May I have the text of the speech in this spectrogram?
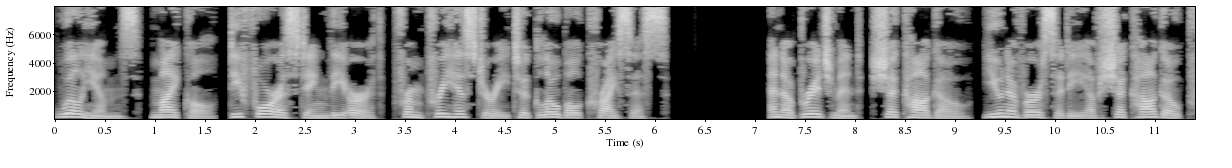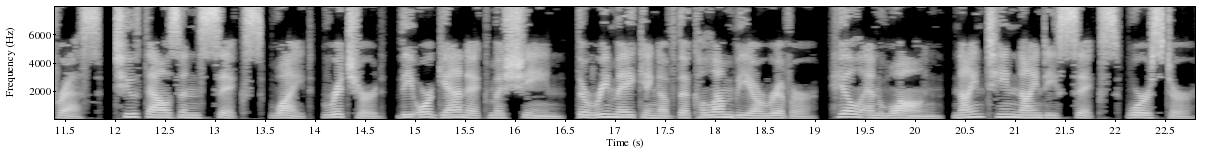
Williams, Michael, Deforesting the Earth, From Prehistory to Global Crisis. An Abridgment, Chicago, University of Chicago Press, 2006 White, Richard, The Organic Machine, The Remaking of the Columbia River, Hill and Wang, 1996 Worster,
